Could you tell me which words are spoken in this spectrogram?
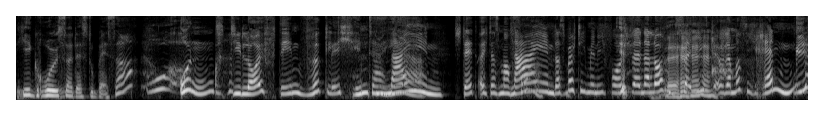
Je größer, desto besser. Und die läuft denen wirklich hinterher. Nein. Stellt euch das mal vor. Nein, das möchte ich mir nicht vorstellen. Da, läuft, da, da muss ich rennen, Ja,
